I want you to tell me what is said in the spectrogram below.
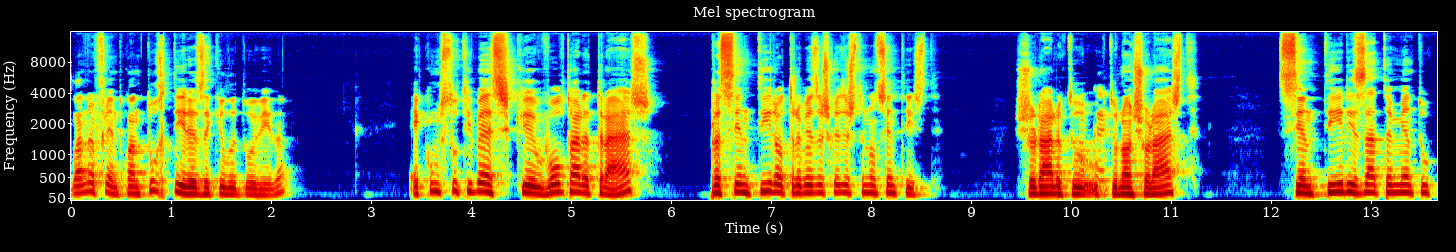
Lá na frente, quando tu retiras aquilo da tua vida, é como se tu tivesses que voltar atrás para sentir outra vez as coisas que tu não sentiste. Chorar o que tu, okay. o que tu não choraste sentir exatamente o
